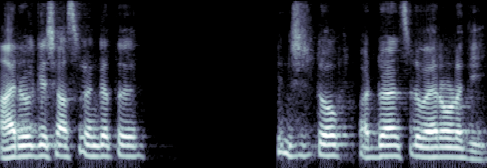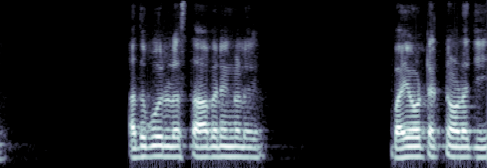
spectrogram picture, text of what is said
ആരോഗ്യശാസ്ത്ര രംഗത്ത് ഇൻസ്റ്റിറ്റ്യൂട്ട് ഓഫ് അഡ്വാൻസ്ഡ് വൈറോളജി അതുപോലുള്ള സ്ഥാപനങ്ങൾ ബയോടെക്നോളജി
